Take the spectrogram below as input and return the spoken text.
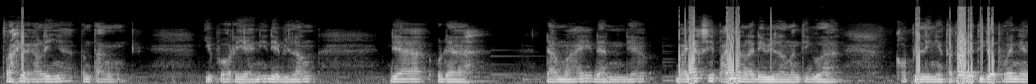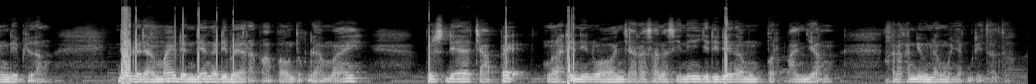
terakhir kalinya tentang euforia ini dia bilang dia udah damai dan dia banyak sih panjang lah dia bilang nanti gue copy linknya. Tapi ada tiga poin yang dia bilang. Dia udah damai dan dia nggak dibayar apa apa untuk damai. Terus dia capek ngeladenin wawancara sana sini jadi dia nggak mau perpanjang karena kan diundang banyak berita tuh.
